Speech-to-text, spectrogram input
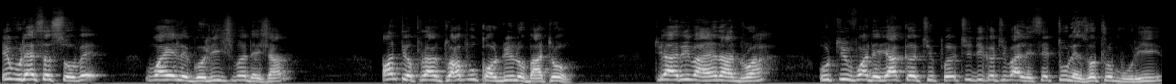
Ils voulaient se sauver. Vous voyez gaullisme des gens? on te prend toi pour conduire le bateau. Tu arrives à un endroit où tu vois déjà que tu peux, tu dis que tu vas laisser tous les autres mourir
